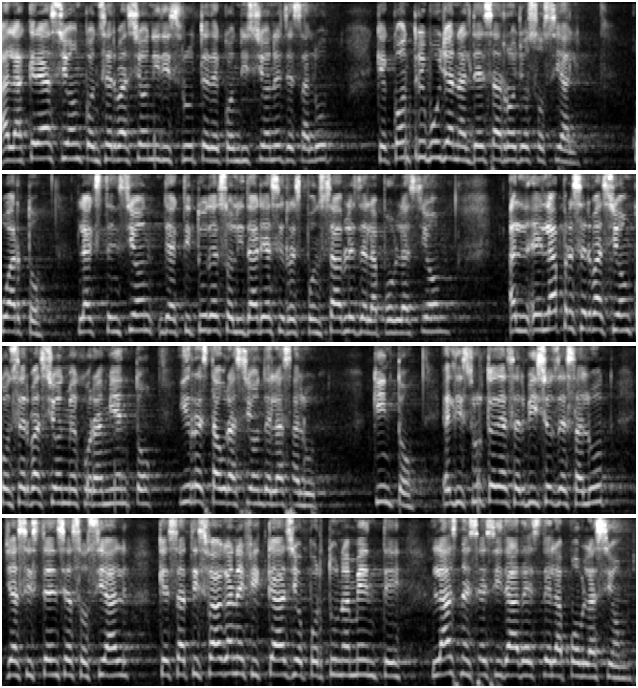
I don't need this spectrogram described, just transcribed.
a la creación, conservación y disfrute de condiciones de salud que contribuyan al desarrollo social. Cuarto, la extensión de actitudes solidarias y responsables de la población en la preservación, conservación, mejoramiento y restauración de la salud. Quinto, el disfrute de servicios de salud y asistencia social que satisfagan eficaz y oportunamente las necesidades de la población.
